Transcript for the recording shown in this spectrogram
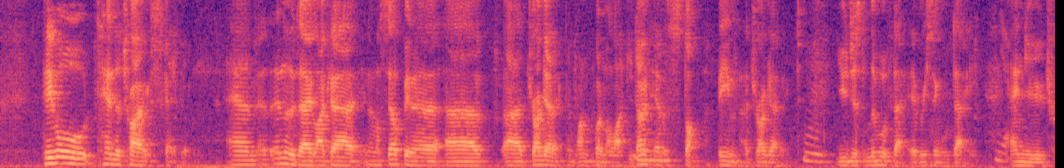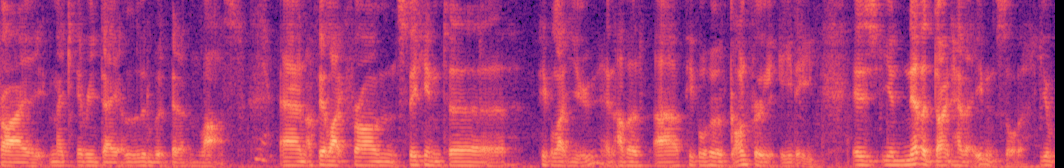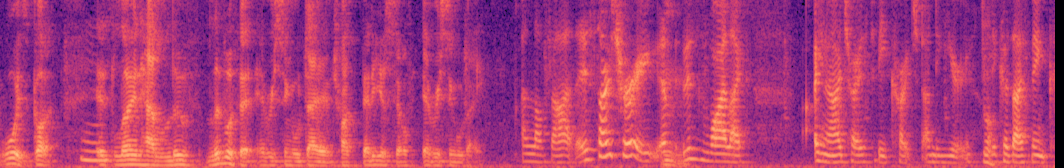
People tend to try to escape it. And at the end of the day, like uh, you know, myself being a, a, a drug addict at one point in my life, you don't ever stop being a drug addict. You just live with that every single day Yeah. and you try make every day a little bit better than last. Yeah. And I feel like from speaking to people like you and other uh, people who have gone through ED, is you never don't have an eating disorder. You've always got it. It's learn how to live live with it every single day and try to better yourself every single day. I love that. It's so true. And Mm. this is why, like, you know, I chose to be coached under you Oh. because I think,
